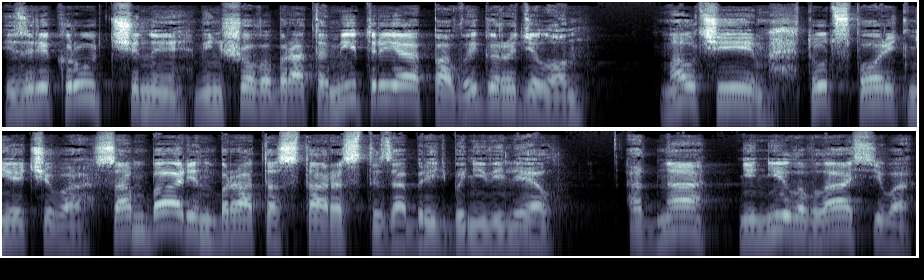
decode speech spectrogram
Из рекрутчины меньшого брата Митрия повыгородил он». «Молчим, тут спорить нечего. Сам барин брата старосты забрить бы не велел. Одна Нинила Власева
